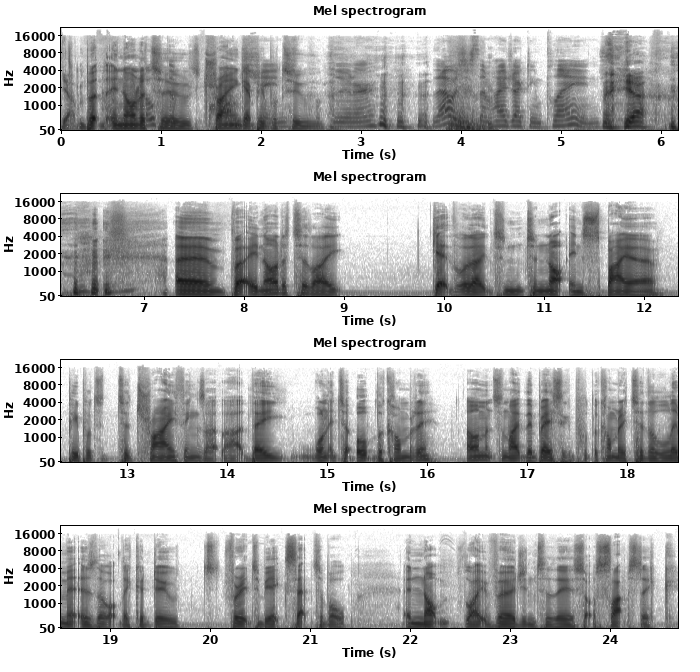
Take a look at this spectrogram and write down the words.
Yeah. but in order Hope to try and get people to sooner. that was just them hijacking planes. yeah. um, but in order to like get like to to not inspire people to to try things like that, they wanted to up the comedy elements and like they basically put the comedy to the limit as to what they could do t- for it to be acceptable and not like verge into the sort of slapstick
